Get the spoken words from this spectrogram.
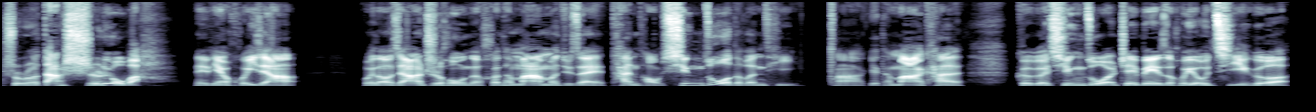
说说大石榴吧。那天回家，回到家之后呢，和他妈妈就在探讨星座的问题啊，给他妈看各个星座这辈子会有几个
